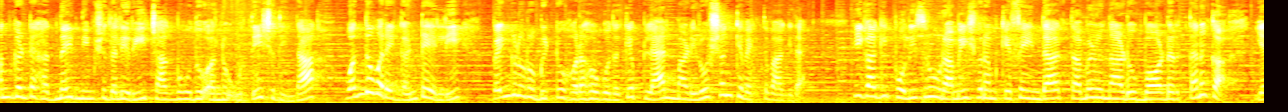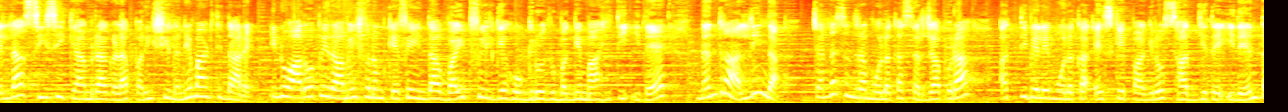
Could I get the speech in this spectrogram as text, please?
ಒಂದ್ ಗಂಟೆ ಹದಿನೈದು ನಿಮಿಷದಲ್ಲಿ ರೀಚ್ ಆಗಬಹುದು ಅನ್ನೋ ಉದ್ದೇಶದಿಂದ ಒಂದೂವರೆ ಗಂಟೆಯಲ್ಲಿ ಬೆಂಗಳೂರು ಬಿಟ್ಟು ಹೊರ ಹೋಗೋದಕ್ಕೆ ಪ್ಲಾನ್ ಮಾಡಿರೋ ಶಂಕೆ ವ್ಯಕ್ತವಾಗಿದೆ. ಹೀಗಾಗಿ ಪೊಲೀಸರು ರಾಮೇಶ್ವರಂ ಕೆಫೆಯಿಂದ ತಮಿಳುನಾಡು ಬಾರ್ಡರ್ ತನಕ ಎಲ್ಲಾ ಸಿಸಿ ಕ್ಯಾಮೆರಾಗಳ ಪರಿಶೀಲನೆ ಮಾಡ್ತಿದ್ದಾರೆ. ಇನ್ನು ಆರೋಪಿ ರಾಮೇಶ್ವರಂ ಕೆಫೆಯಿಂದ ವೈಟ್ ಫೀಲ್ಡ್ಗೆ ಹೋಗಿರೋದ್ರ ಬಗ್ಗೆ ಮಾಹಿತಿ ಇದೆ. ನಂತರ ಅಲ್ಲಿಂದ ಚನ್ನಸಂದ್ರ ಮೂಲಕ ಸರ್ಜಾಪುರ, ಅತ್ತಿಬೆಲೆ ಮೂಲಕ ಎಸ್ಕೇಪ್ ಆಗಿರೋ ಸಾಧ್ಯತೆ ಇದೆ ಅಂತ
